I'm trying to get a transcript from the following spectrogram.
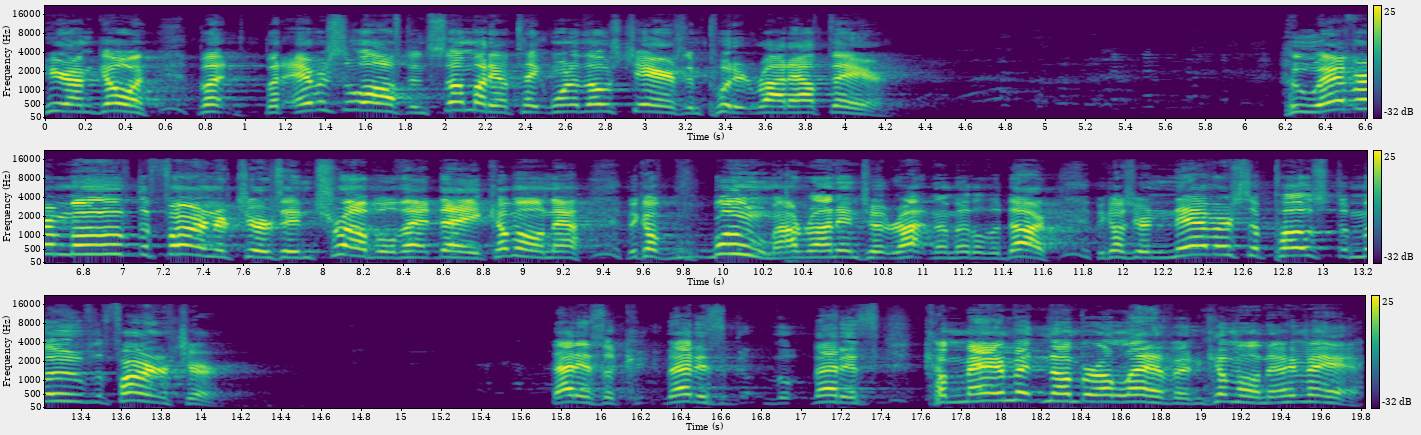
here I'm going. But, but ever so often, somebody will take one of those chairs and put it right out there. Whoever moved the furniture's in trouble that day. Come on now. Because boom, I run into it right in the middle of the dark. Because you're never supposed to move the furniture. That is, a, that is, that is commandment number 11. Come on, amen.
